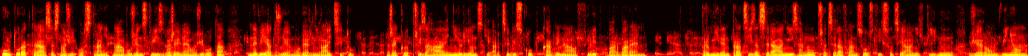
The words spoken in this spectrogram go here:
Kultura, která se snaží odstranit náboženství z veřejného života, nevyjadřuje moderní laicitu, řekl při zahájení lyonský arcibiskup kardinál Filip Barbaren. První den prací zasedání zhrnul předseda francouzských sociálních týdnů Jérôme Vignon.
